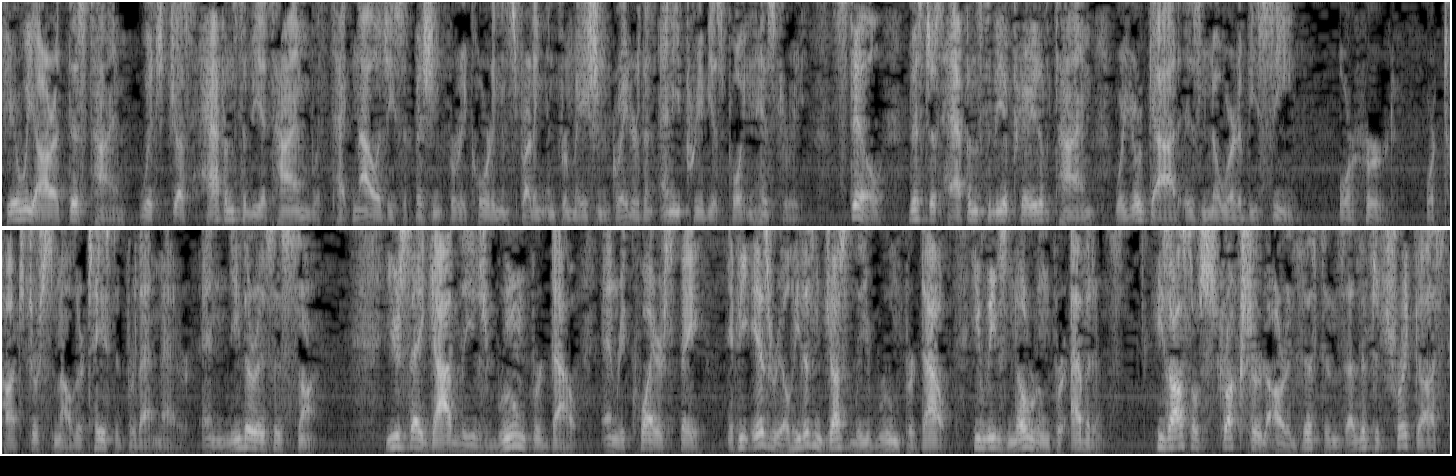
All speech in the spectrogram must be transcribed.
here we are at this time, which just happens to be a time with technology sufficient for recording and spreading information greater than any previous point in history. Still, this just happens to be a period of time where your God is nowhere to be seen, or heard, or touched, or smelled, or tasted for that matter, and neither is his Son. You say God leaves room for doubt and requires faith. If he is real, he doesn't just leave room for doubt. He leaves no room for evidence. He's also structured our existence as if to trick us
